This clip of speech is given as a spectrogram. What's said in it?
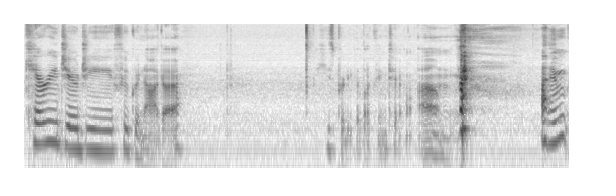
Cary Joji Fukunaga. He's pretty good looking too. Um, I'm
